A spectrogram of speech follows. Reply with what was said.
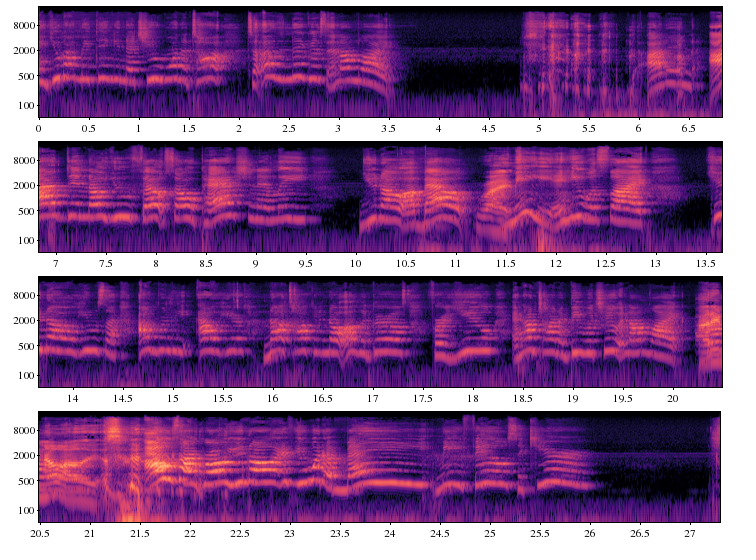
and you got me thinking that you want to talk to other niggas, and I'm like. I didn't I didn't know you felt so passionately, you know, about Right. me. And he was like, you know, he was like, I'm really out here not talking to no other girls for you and I'm trying to be with you and I'm like I didn't know all of this. I was like, bro, you know, if you would have made me feel secure, shoot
